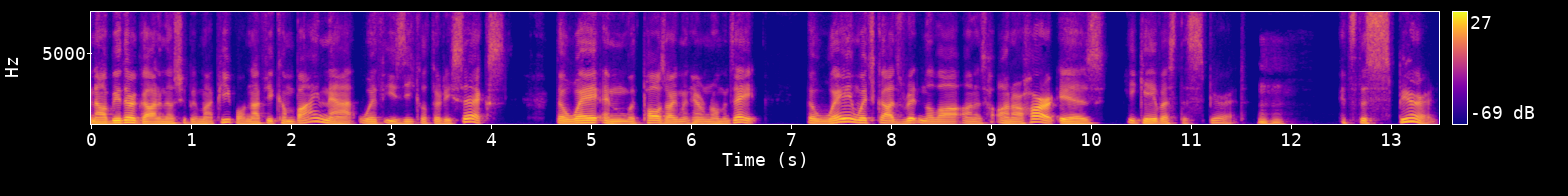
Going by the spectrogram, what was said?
and I'll be their God and they shall be my people. Now, if you combine that with Ezekiel 36, the way, and with Paul's argument here in Romans 8, the way in which God's written the law on his on our heart is he gave us the spirit. Mm-hmm. It's the spirit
